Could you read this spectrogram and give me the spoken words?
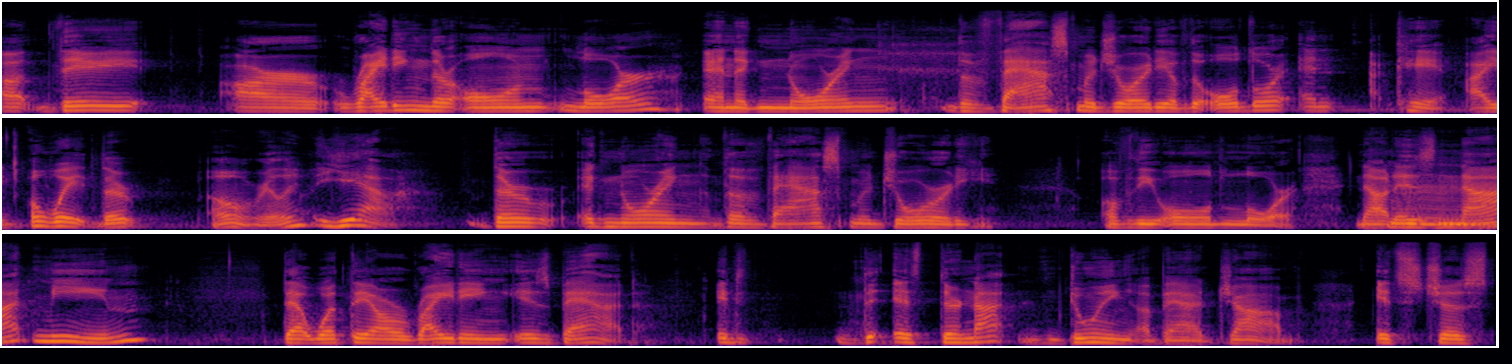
uh, they are writing their own lore and ignoring the vast majority of the old lore. And okay, I oh wait, they're oh really? yeah, they're ignoring the vast majority of the old lore. Now, it does not mean that what they are writing is bad. It, th- they're not doing a bad job. It's just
